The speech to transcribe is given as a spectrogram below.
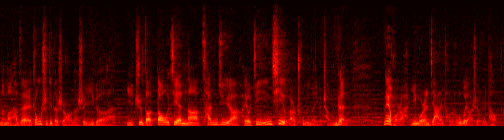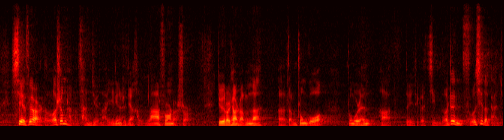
那么它在中世纪的时候呢，是一个以制造刀剑呐、餐具啊，还有金银器而出名的一个城镇。那会儿啊，英国人家里头如果要是有一套谢菲尔德生产的餐具，那一定是件很拉风的事儿，就有点像什么呢？呃，咱们中国中国人啊，对这个景德镇瓷器的感觉。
